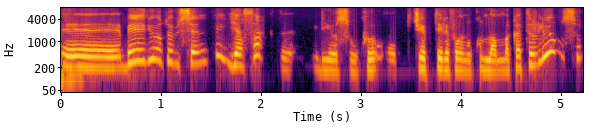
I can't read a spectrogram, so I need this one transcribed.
E, belediye otobüslerinde yasaktı biliyorsun cep telefonu kullanmak hatırlıyor musun?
